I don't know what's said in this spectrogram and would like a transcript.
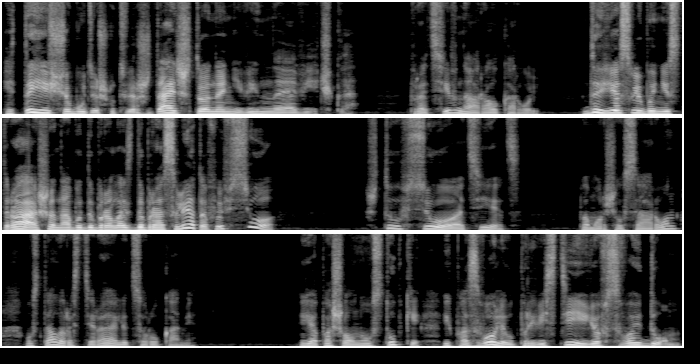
«И ты еще будешь утверждать, что она невинная овечка!» Противно орал король. Да если бы не страш, она бы добралась до браслетов, и все. Что все, отец? Поморщился Арон, устало растирая лицо руками. Я пошел на уступки и позволил привести ее в свой дом,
